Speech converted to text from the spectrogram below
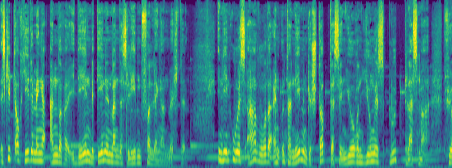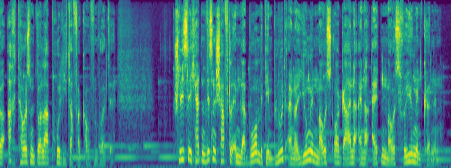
Es gibt auch jede Menge anderer Ideen, mit denen man das Leben verlängern möchte. In den USA wurde ein Unternehmen gestoppt, das Senioren junges Blutplasma für 8000 Dollar pro Liter verkaufen wollte. Schließlich hatten Wissenschaftler im Labor mit dem Blut einer jungen Maus Organe einer alten Maus verjüngen können.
